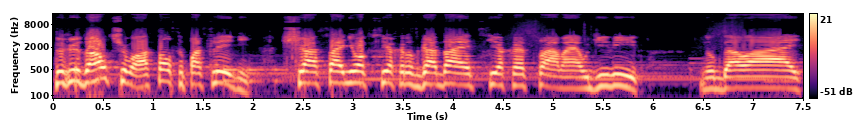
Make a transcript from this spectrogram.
Ты видал чего? Остался последний. Сейчас Санек всех разгадает, всех это самое удивит. ну давай.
